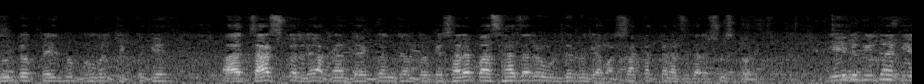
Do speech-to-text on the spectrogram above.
YouTube Facebook Google টিকটকে চার্জ করলে আপনারা দেখবেন যন্ত্রকে সাড়ে পাঁচ হাজারের ঊর্ধ্বে রোগী আমার সাক্ষাৎকার আছে, যারা সুস্থ হয়েছে। এই রোগীটাকে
